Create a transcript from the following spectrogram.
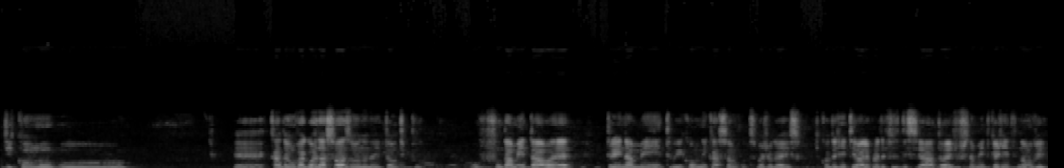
de como o, é, cada um vai guardar sua zona, né? Então, tipo, o fundamental é treinamento e comunicação quando você vai jogar isso. Quando a gente olha para a defesa de Seattle, é justamente o que a gente não vê.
